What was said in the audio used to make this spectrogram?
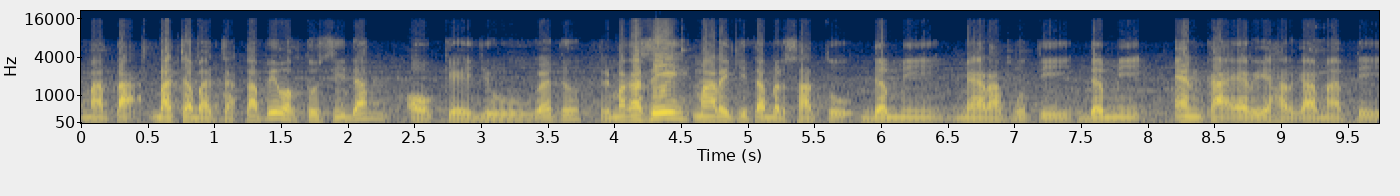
mata baca-baca. Tapi waktu sidang oke okay juga juga tuh. Terima kasih. Mari kita bersatu demi merah putih, demi NKRI harga mati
